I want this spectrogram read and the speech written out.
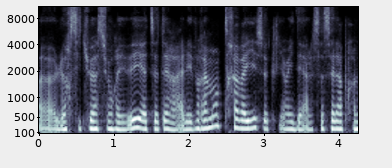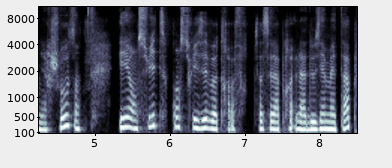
leurs situations rêvées, etc. Allez vraiment travailler ce client idéal. Ça, c'est la première chose. Et ensuite, construisez votre offre. Ça, c'est la, deuxième étape,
